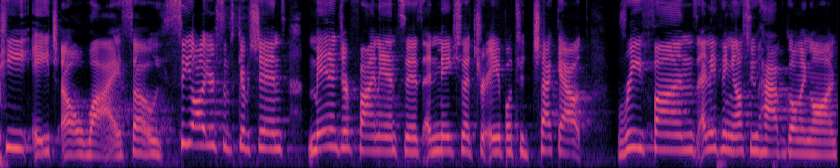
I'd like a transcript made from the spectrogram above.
PHLY. So see all your subscriptions, manage your finances, and make sure that you're able to check out refunds, anything else you have going on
